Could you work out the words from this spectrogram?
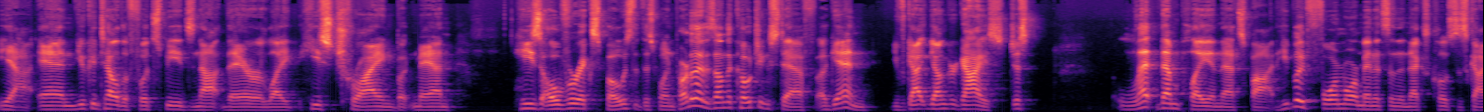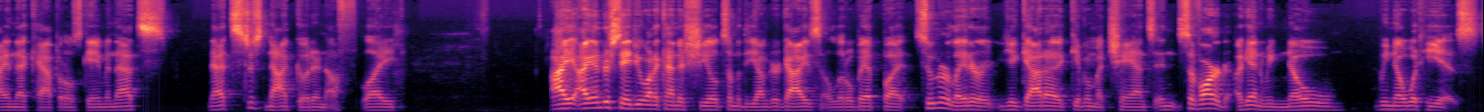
Yeah, and you can tell the foot speed's not there. Like he's trying, but man, he's overexposed at this point. Part of that is on the coaching staff. Again, You've got younger guys. Just let them play in that spot. He played four more minutes than the next closest guy in that Capitals game, and that's that's just not good enough. Like I, I understand you want to kind of shield some of the younger guys a little bit, but sooner or later you gotta give them a chance. And Savard, again, we know we know what he is.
